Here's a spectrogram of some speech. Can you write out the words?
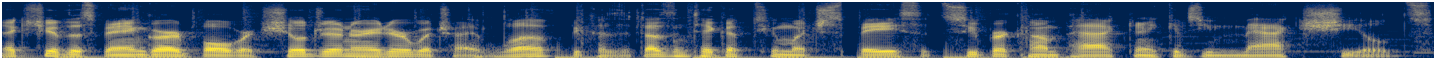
Next you have this Vanguard Bulwark Shield Generator, which I love because it doesn't take up too much space, it's super compact, and it gives you max shields.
